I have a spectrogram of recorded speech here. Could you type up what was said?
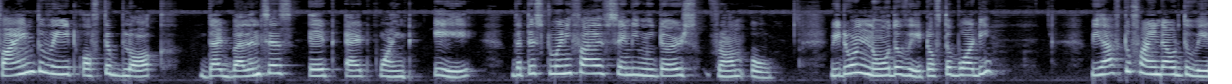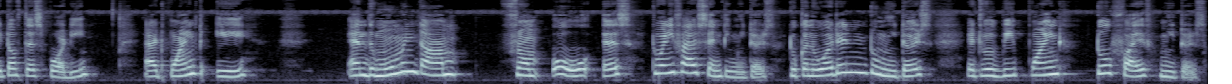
Find the weight of the block that balances it at point A that is 25 centimeters from O. We don't know the weight of the body. We have to find out the weight of this body at point A and the moment arm from O is 25 centimeters. To convert it into meters, it will be 0.25 meters.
